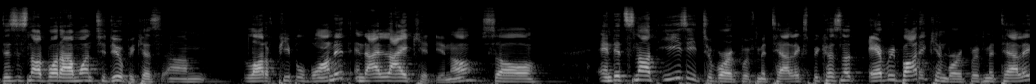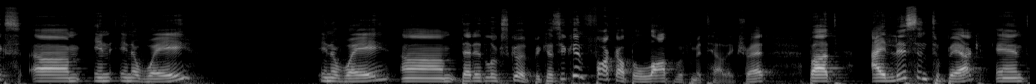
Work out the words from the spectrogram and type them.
this is not what I want to do because um, a lot of people want it and I like it, you know. So and it's not easy to work with metallics because not everybody can work with metallics um, in in a way in a way um, that it looks good because you can fuck up a lot with metallics, right? But I listened to Berg and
